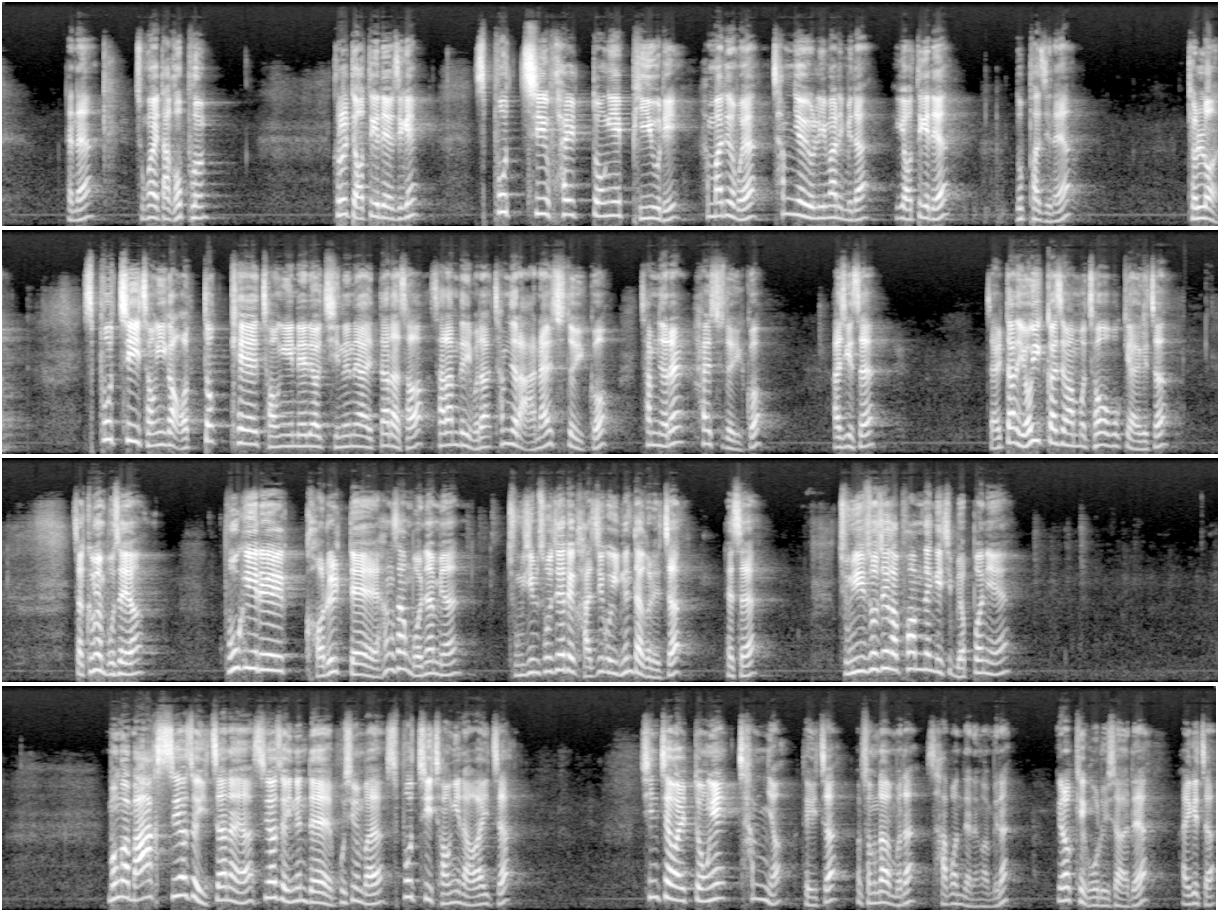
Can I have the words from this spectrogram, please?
되나요? 중간에 다 거품 그럴 때 어떻게 돼요 지금? 스포츠 활동의 비율이 한마디로 뭐야? 참여율 이 말입니다 이게 어떻게 돼요? 높아지네요 결론 스포츠의 정의가 어떻게 정의 내려지느냐에 따라서 사람들이 뭐다? 참여를 안 할 수도 있고 참여를 할 수도 있고 아시겠어요? 자, 일단은 여기까지만 한번 적어볼게요. 알겠죠? 자, 그러면 보세요. 보기를 걸을 때 항상 뭐냐면 중심 소재를 가지고 있는다 그랬죠? 됐어요? 중심 소재가 포함된 게 지금 몇 번이에요? 뭔가 막 쓰여져 있잖아요. 쓰여져 있는데 보시면 봐요. 스포츠 정의 나와 있죠? 신체 활동에 참여 돼 있죠? 정답은 뭐다? 4번 되는 겁니다. 이렇게 고르셔야 돼요. 알겠죠?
